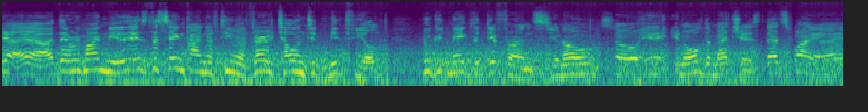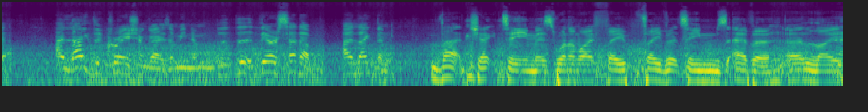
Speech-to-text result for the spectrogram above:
Yeah, yeah, they remind me. It's the same kind of team, a very talented midfield who could make the difference, you know. So in, in all the matches, that's why I, I like the Croatian guys. I mean, um, the, the, their setup, I like them. That Czech team is one of my fav- favourite teams ever. Uh, like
